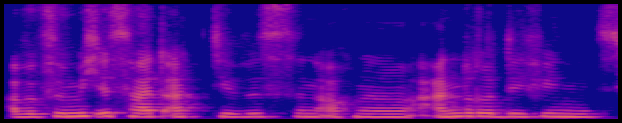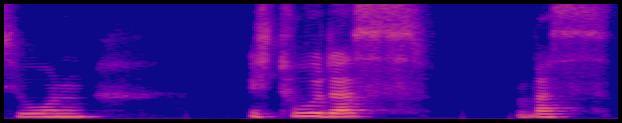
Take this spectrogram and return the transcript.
aber für mich ist halt Aktivistin auch eine andere Definition. Ich tue das, was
